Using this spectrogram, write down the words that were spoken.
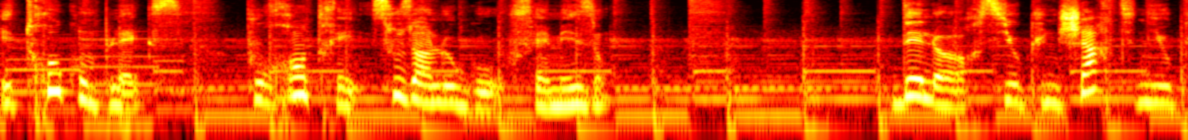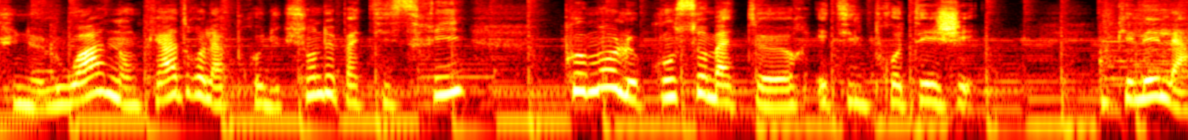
et trop complexes pour rentrer sous un logo fait maison. Dès lors, si aucune charte ni aucune loi n'encadre la production de pâtisserie, comment le consommateur est-il protégé? Quelle est la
